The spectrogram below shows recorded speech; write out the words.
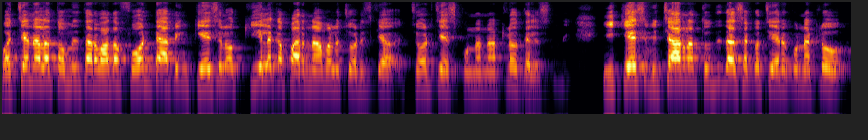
వచ్చే నెల తొమ్మిది తర్వాత ఫోన్ ట్యాపింగ్ కేసులో కీలక పరిణామాలు చోటు చే- చోటు చేసుకున్నట్లు తెలుస్తుంది. ఈ కేసు విచారణ తుది దశకు చేరుకున్నట్లు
